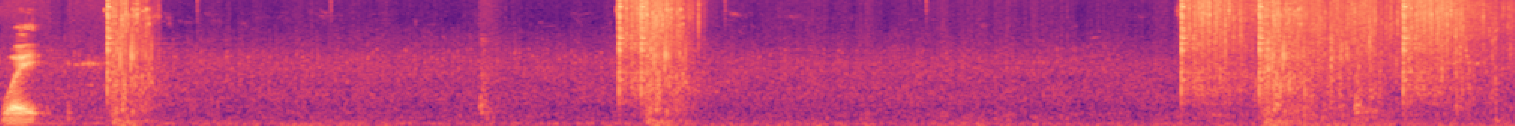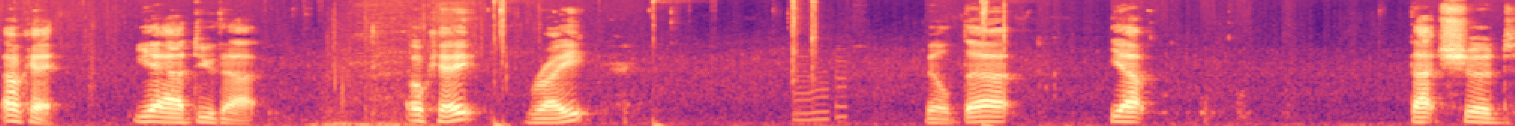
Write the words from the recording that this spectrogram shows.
Wait. Okay. Yeah, do that. Okay, right. Build that. Yep. That should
